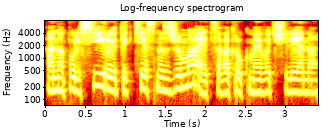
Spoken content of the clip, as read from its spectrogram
Она пульсирует и тесно сжимается вокруг моего члена.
